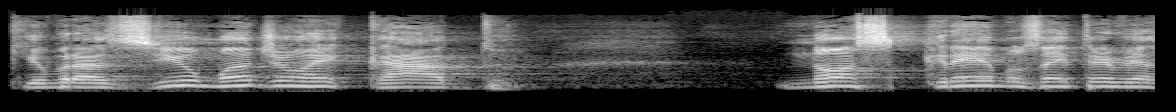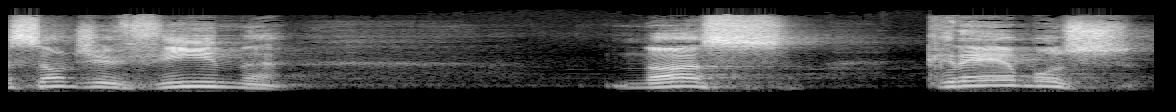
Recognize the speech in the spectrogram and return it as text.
que o Brasil mande um recado. Nós cremos na intervenção divina, nós cremos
